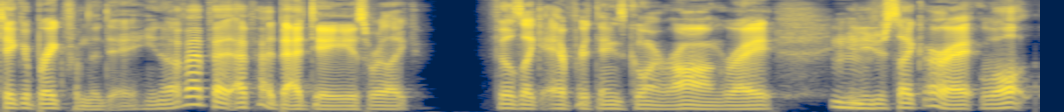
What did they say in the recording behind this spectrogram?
take a break from the day. You know, I've had I've had bad days where like feels like everything's going wrong, right? And Mhm. you're just like, all right, well,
